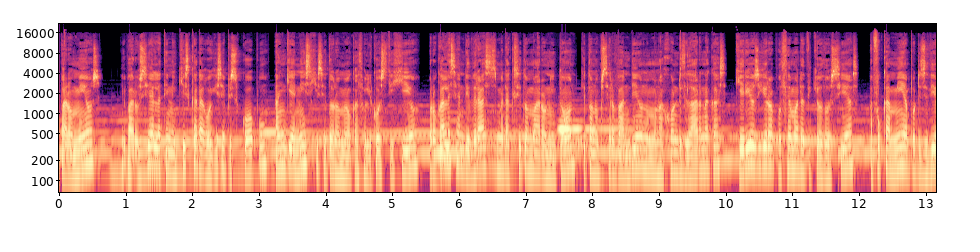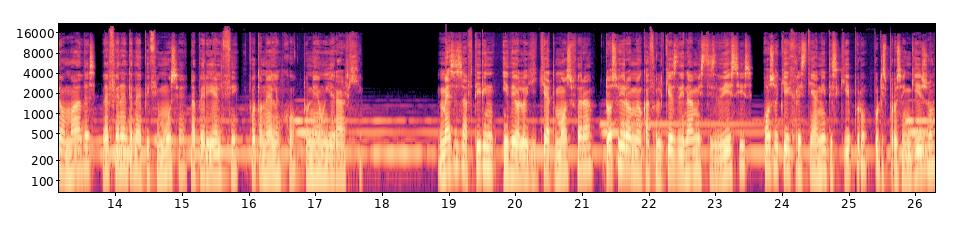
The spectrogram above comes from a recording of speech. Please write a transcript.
Παρομοίως, η παρουσία λατινικής καταγωγής επισκόπου, αν και ενίσχυσε το ρωμαιοκαθολικό στοιχείο, προκάλεσε αντιδράσεις μεταξύ των Μαρονιτών και των Οψερβαντίνων μοναχών της Λάρνακας, κυρίως γύρω από θέματα δικαιοδοσίας, αφού καμία από τις δύο ομάδες δεν φαίνεται να επιθυμούσε να περιέλθει υπό τον έλεγχο του νέου ιεράρχη. Μέσα σε αυτή την ιδεολογική ατμόσφαιρα, τόσο οι ρωμαιοκαθολικές δυνάμεις της Δύσης, όσο και οι χριστιανοί της Κύπρου που τις προσεγγίζουν,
